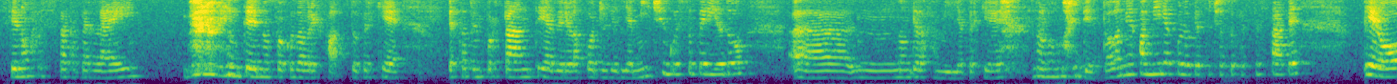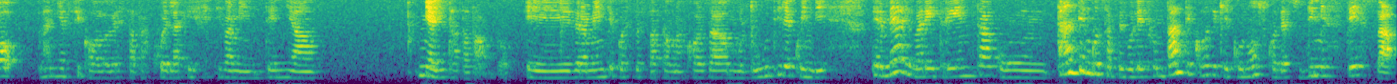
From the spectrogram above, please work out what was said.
se non fosse stata per lei veramente non so cosa avrei fatto, perché è stato importante avere l'appoggio degli amici in questo periodo, eh, non della famiglia perché non l'ho mai detto. Alla mia famiglia quello che è successo quest'estate, però la mia psicologa è stata quella che effettivamente mi ha, mi ha aiutata tanto e veramente questa è stata una cosa molto utile, quindi per me arrivare ai 30 con tante inconsapevolezze, con tante cose che conosco adesso di me stessa,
